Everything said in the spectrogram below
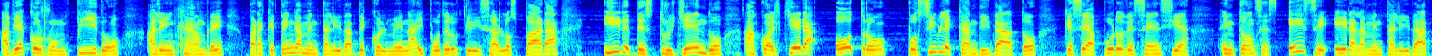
había corrompido al enjambre para que tenga mentalidad de colmena y poder utilizarlos para ir destruyendo a cualquiera otro posible candidato que sea puro de esencia. Entonces, esa era la mentalidad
